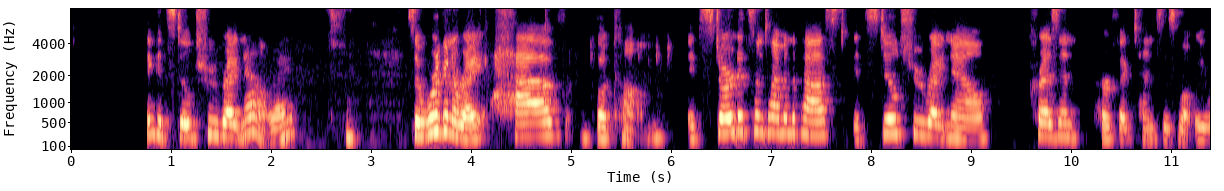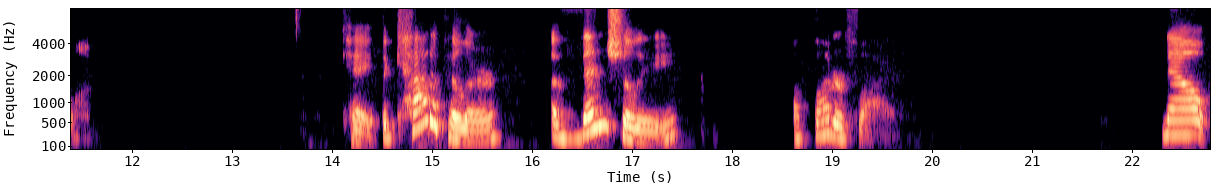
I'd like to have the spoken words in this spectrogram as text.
I think it's still true right now, right? so we're gonna write have become. It started sometime in the past, it's still true right now. Present perfect tense is what we want. Okay, the caterpillar eventually a butterfly. Now,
